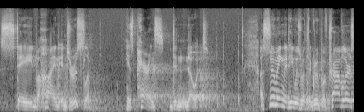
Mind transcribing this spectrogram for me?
stayed behind in Jerusalem. His parents didn't know it. Assuming that he was with a group of travelers,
